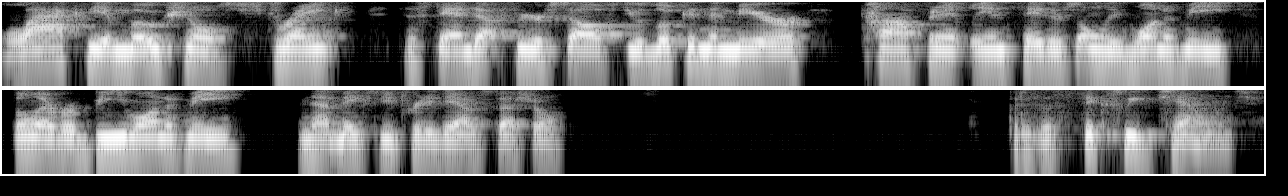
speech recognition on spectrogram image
lack the emotional strength to stand up for yourself? Do you look in the mirror confidently and say there's only one of me, there'll ever be one of me, and that makes me pretty damn special. But it's a six week challenge.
